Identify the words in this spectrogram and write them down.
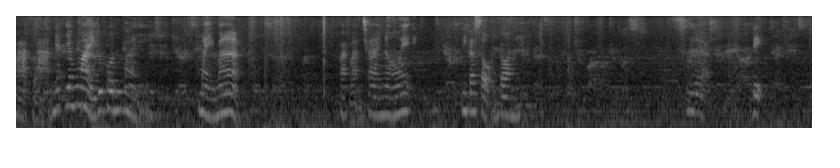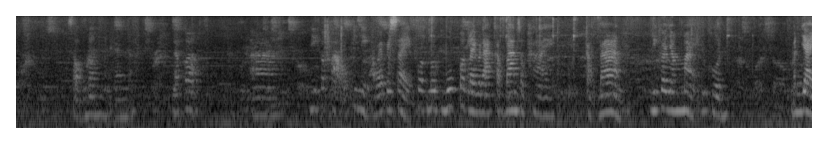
ฝากหลานเนี่ยยังใหม่ทุกคนใหม่ ใหม่มาก ฝากหลานชายน้อย นี่ก็สองดอน เสื้อเด็กสองดอนเหมือนกันนะแล้วก็นี่กระเป๋าพี่หนิงเอาไว้ไปใส่พวกโน้ตบุ๊กพวกอะไรเวลากลับบ้านสะพายกลับบ้าน นี่ก็ยังใหม่ทุกคน มันใหญ่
